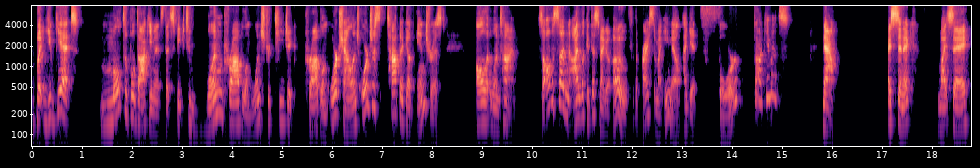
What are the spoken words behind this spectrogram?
but you get multiple documents that speak to one problem, one strategic problem or challenge, or just topic of interest all at one time. So all of a sudden, I look at this and I go, oh, for the price of my email, I get four documents. Now, a cynic might say,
